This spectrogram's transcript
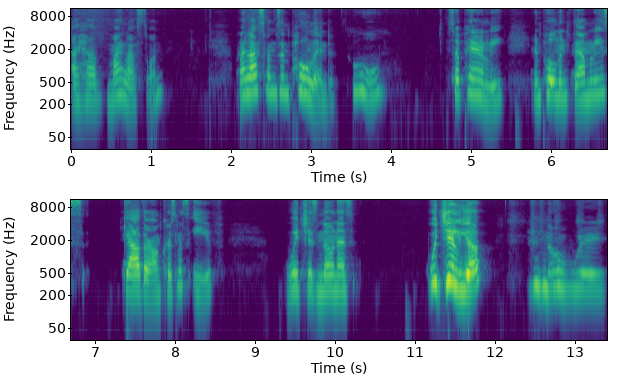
I have my last one. My last one's in Poland. Ooh, So apparently, in Poland, families gather on Christmas Eve, which is known as Wigilia, no way,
